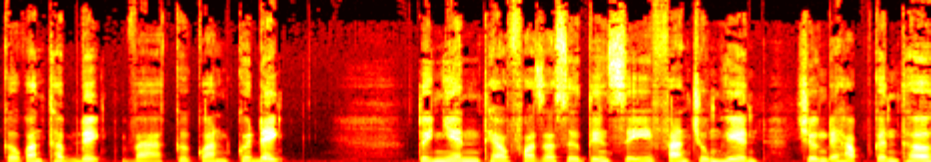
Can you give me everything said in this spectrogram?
cơ quan thẩm định và cơ quan quyết định. Tuy nhiên, theo Phó Giáo sư Tiến sĩ Phan Trung Hiền, Trường Đại học Cần Thơ,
